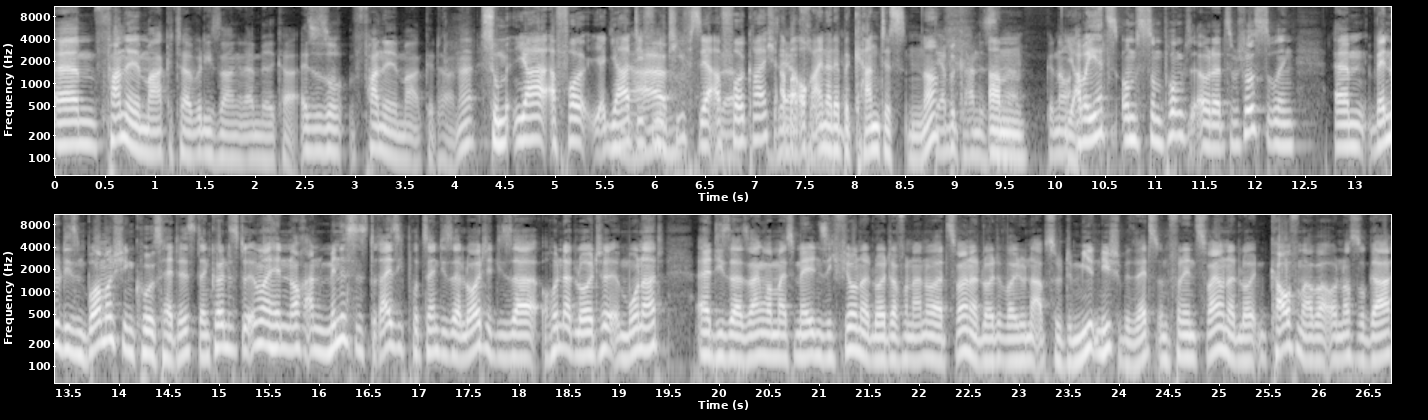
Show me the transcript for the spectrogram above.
ähm, Funnel-Marketer, würde ich sagen, in Amerika. Also so Funnel-Marketer, ne? Zum, ja, Erfol ja, Ja, definitiv sehr erfolgreich, sehr aber auch erfolgreich. einer der bekanntesten, ne? Der bekannteste, Ähm, ja, genau. ja. Aber jetzt, um es zum Punkt oder zum Schluss zu bringen, ähm, wenn du diesen Bohrmaschinenkurs hättest, dann könntest du immerhin noch an mindestens 30 Prozent dieser Leute, dieser 100 Leute im Monat, äh, dieser, sagen wir mal, es melden sich 400 Leute davon an oder 200 Leute, weil du eine absolute Nische besetzt. Und von den 200 Leuten kaufen aber auch noch sogar,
